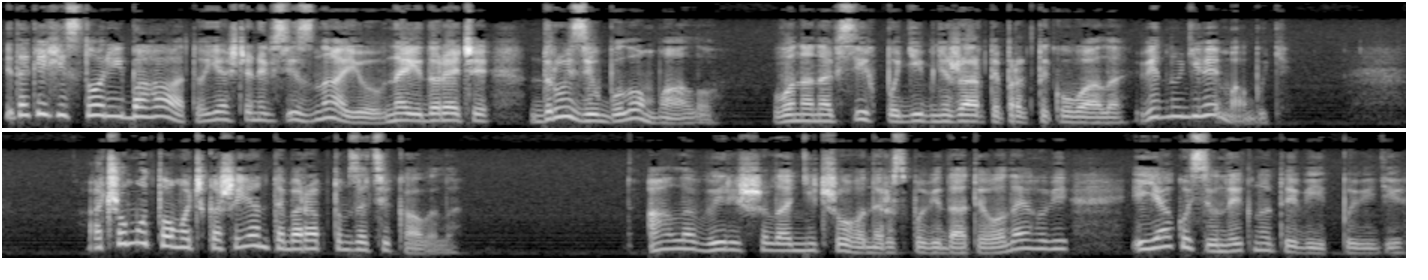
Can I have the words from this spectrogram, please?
І таких історій багато, я ще не всі знаю. В неї, до речі, друзів було мало. Вона на всіх подібні жарти практикувала, від нудьги, мабуть. А чому Томочка Шиян тебе раптом зацікавила? Алла вирішила нічого не розповідати Олегові і якось уникнути відповіді.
